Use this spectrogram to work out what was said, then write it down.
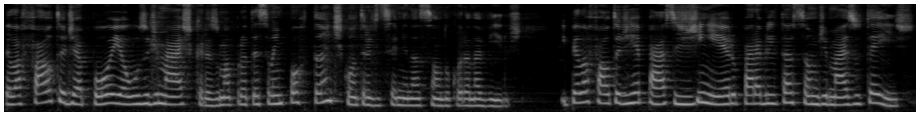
pela falta de apoio ao uso de máscaras, uma proteção importante contra a disseminação do coronavírus e pela falta de repasses de dinheiro para habilitação de mais UTIs.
